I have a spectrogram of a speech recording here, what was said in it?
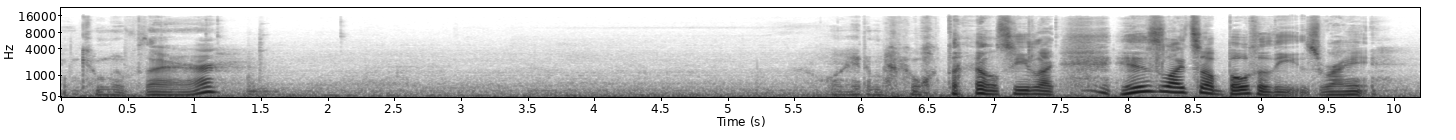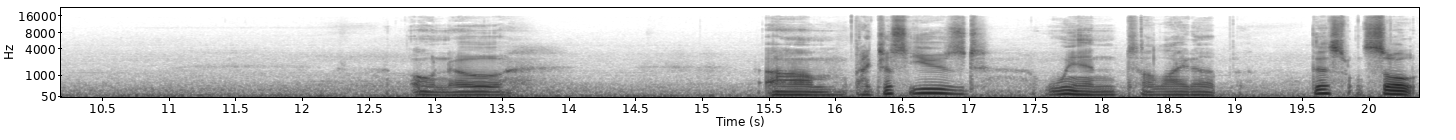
you can move there. Wait a minute, is he like? His lights up both of these, right? Oh no. Um, I just used wind to light up this one. So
